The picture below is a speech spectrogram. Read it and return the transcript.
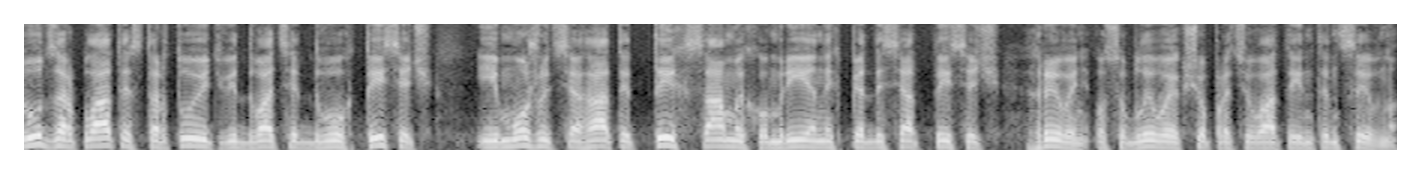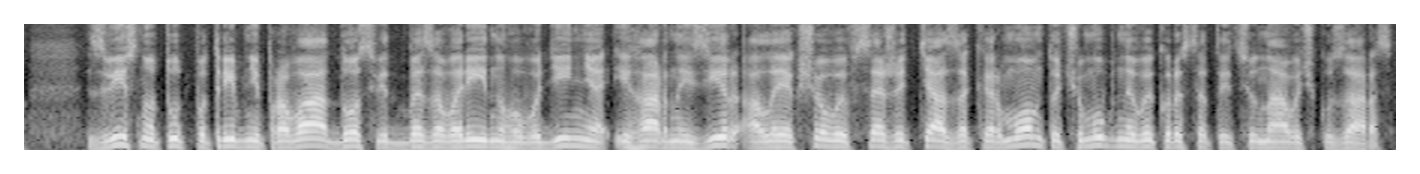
Тут зарплати стартують від 22 тисяч і можуть сягати тих самих омріяних 50 тисяч гривень, особливо якщо працювати інтенсивно. Звісно, тут потрібні права, досвід безаварійного водіння і гарний зір. Але якщо ви все життя за кермом, то чому б не використати цю навичку зараз?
